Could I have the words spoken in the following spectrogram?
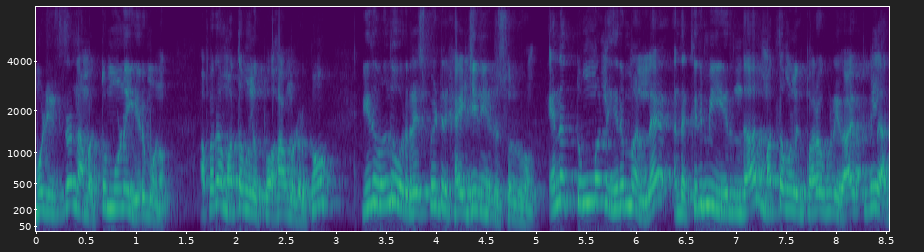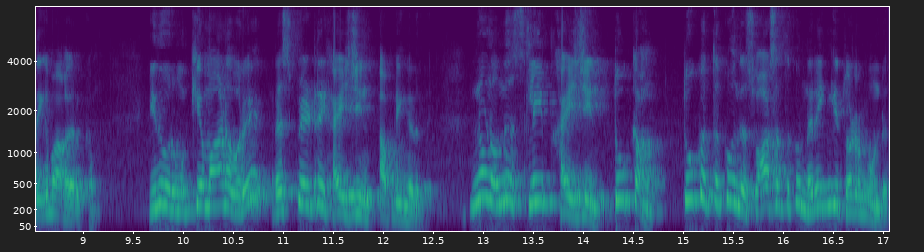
மூடிட்டு தான் நம்ம தும்மணும் இருமணும். அப்போ தான் மற்றவங்களுக்கு போகாமல் இருக்கும். இது வந்து ஒரு ரெஸ்பிரேட்டரி ஹைஜீன் என்று சொல்லுவோம். ஏன்னா தும்மல் இருமல்ல அந்த கிருமி இருந்தால் மற்றவங்களுக்கு பரவக்கூடிய வாய்ப்புகள் அதிகமாக இருக்கும். இது ஒரு முக்கியமான ஒரு ரெஸ்பிரேட்டரி ஹைஜீன் அப்படிங்கிறது. இன்னொன்று வந்து ஸ்லீப் ஹைஜீன் தூக்கம். தூக்கத்துக்கும் இந்த சுவாசத்துக்கும் நெருங்கி தொடர்பு உண்டு.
